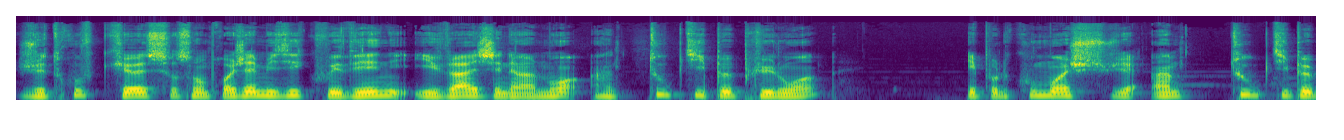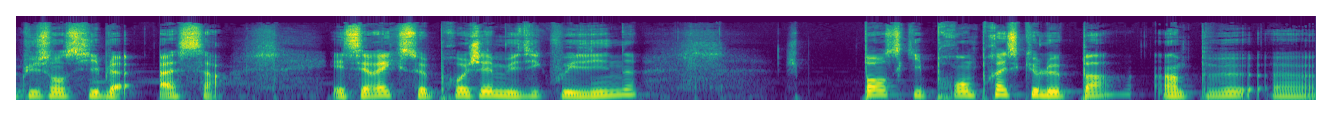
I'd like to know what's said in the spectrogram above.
Je trouve que sur son projet Music Within, il va généralement un tout petit peu plus loin. Et pour le coup, moi, je suis un tout petit peu plus sensible à ça. Et c'est vrai que ce projet Music Within, pense qu'il prend presque le pas un peu euh,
